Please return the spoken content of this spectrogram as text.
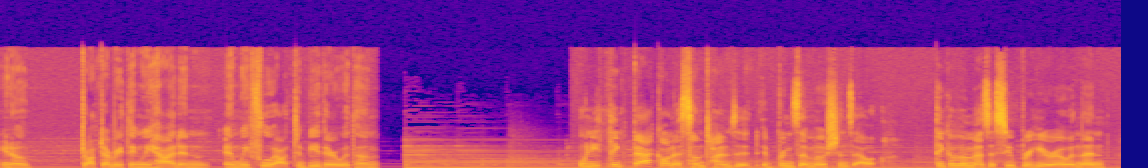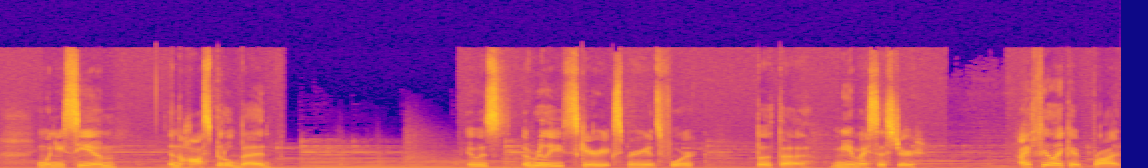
you know, dropped everything we had and, and we flew out to be there with him. When you think back on it, sometimes it, it brings the emotions out. Think of him as a superhero, and then when you see him in the hospital bed, it was a really scary experience for both uh, me and my sister. I feel like it brought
